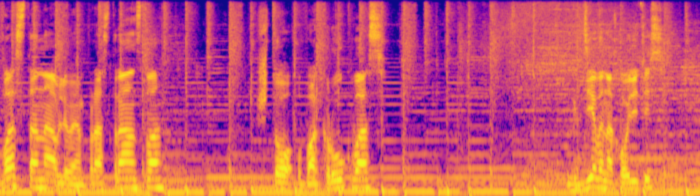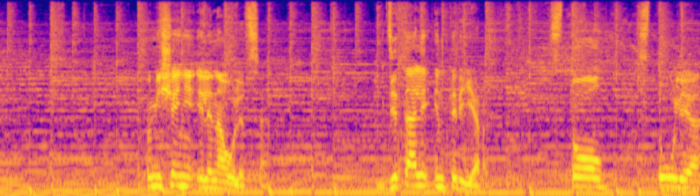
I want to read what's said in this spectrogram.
Восстанавливаем пространство, что вокруг вас. Где вы находитесь? В помещении или на улице? Детали интерьера. Стол, стулья,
